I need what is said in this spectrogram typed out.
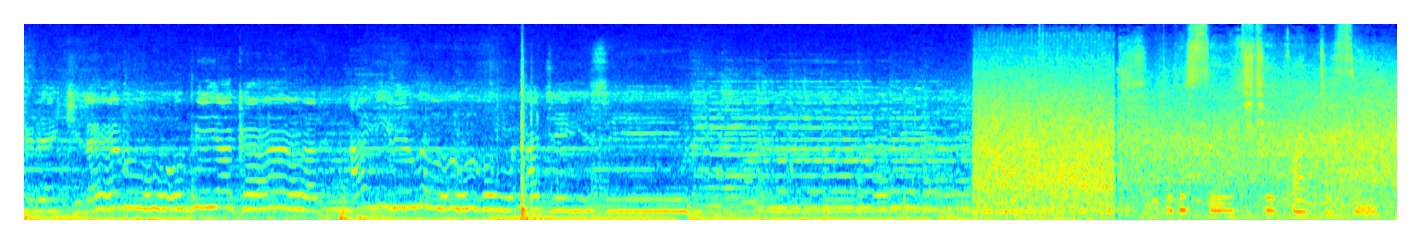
Gözlerim yakar ayrılığın acısı Burası çiçek bahçesi.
